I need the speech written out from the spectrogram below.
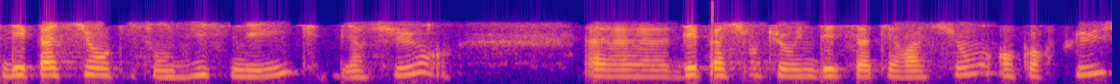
Des patients qui sont dyspnéiques, bien sûr, euh, des patients qui ont une désaturation, encore plus.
